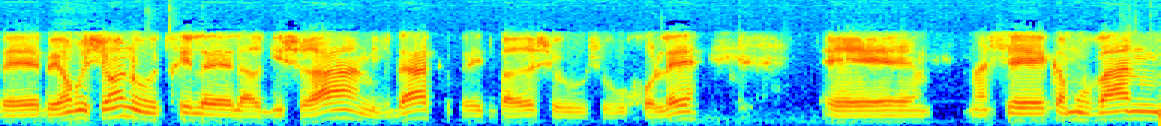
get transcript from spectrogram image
וביום ראשון הוא התחיל אה, להרגיש רע, נבדק, והתברר שהוא, שהוא חולה. אה, מה שכמובן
